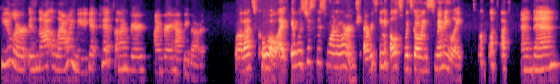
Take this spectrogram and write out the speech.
peeler is not allowing me to get pith, and I'm very I'm very happy about it. Well, that's cool. I, it was just this one orange. Everything else was going swimmingly. And then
